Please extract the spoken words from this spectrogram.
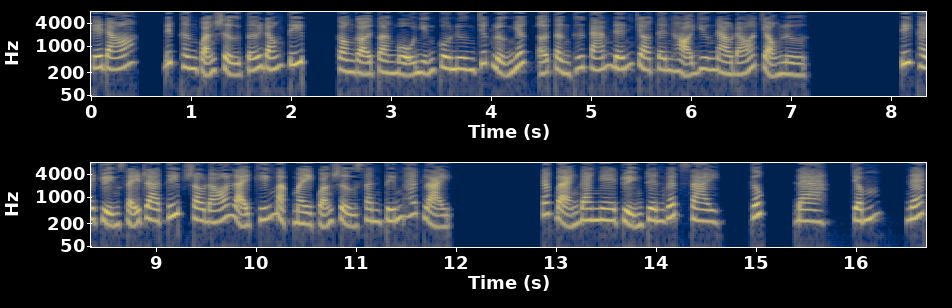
Kế đó, đích thân quản sự tới đón tiếp, còn gọi toàn bộ những cô nương chất lượng nhất ở tầng thứ 8 đến cho tên họ Dương nào đó chọn lựa. Tiếc thay chuyện xảy ra tiếp sau đó lại khiến mặt mày quản sự xanh tím hết lại. Các bạn đang nghe truyện trên website gocda.net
